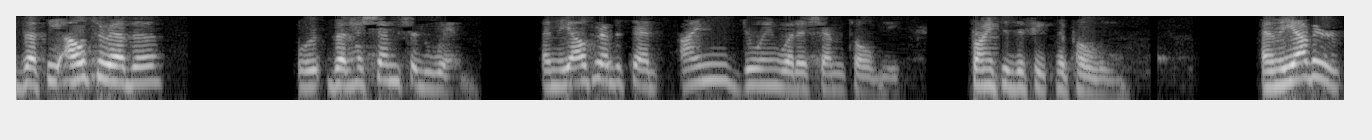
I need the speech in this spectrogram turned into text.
that the Alter Rebbe, or that Hashem should win. And the Alter Rebbe said, I'm doing what Hashem told me, trying to defeat Napoleon. And the other,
